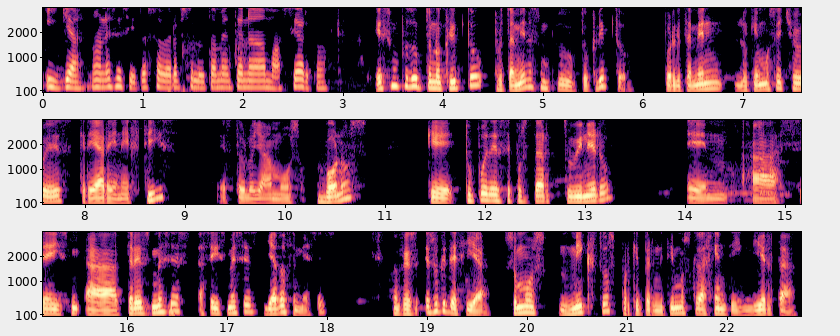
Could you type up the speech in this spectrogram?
y ya, no necesitas saber absolutamente nada más, ¿cierto? Es un producto no cripto, pero también es un producto cripto, porque también lo que hemos hecho es crear NFTs, esto lo llamamos bonos, que tú puedes depositar tu dinero Em, a, seis, a tres meses, a seis meses y a doce meses. Entonces, eso que te decía, somos mixtos porque permitimos que la gente invierta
